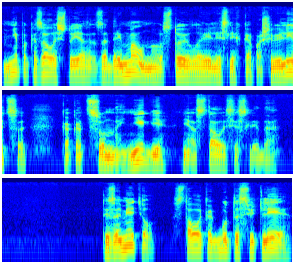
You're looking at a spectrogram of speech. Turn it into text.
Мне показалось, что я задремал, но стоило Элли слегка пошевелиться, как от сонной неги не осталось и следа. «Ты заметил? Стало как будто светлее?»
